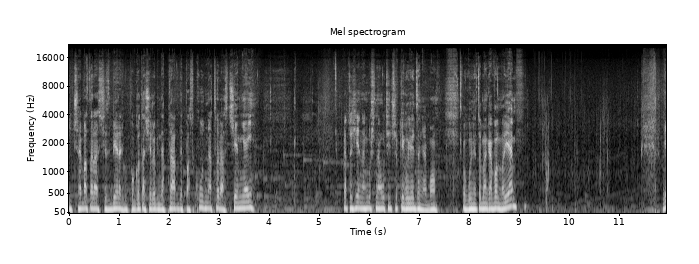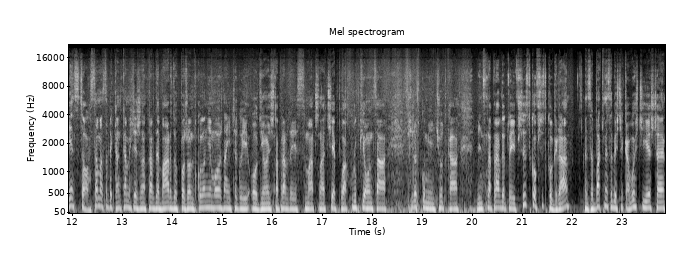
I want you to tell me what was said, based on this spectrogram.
I trzeba teraz się zbierać, bo pogoda się robi naprawdę paskudna, coraz ciemniej. Ja to się jednak muszę nauczyć szybkiego jedzenia, bo ogólnie to mega wolno jem. Więc co, sama zapiekanka myślę, że naprawdę bardzo w porządku. No nie można niczego jej odjąć. Naprawdę jest smaczna, ciepła, chrupiąca, w środku mięciutka, więc naprawdę tutaj wszystko, wszystko gra. Zobaczmy sobie z ciekawości jeszcze,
